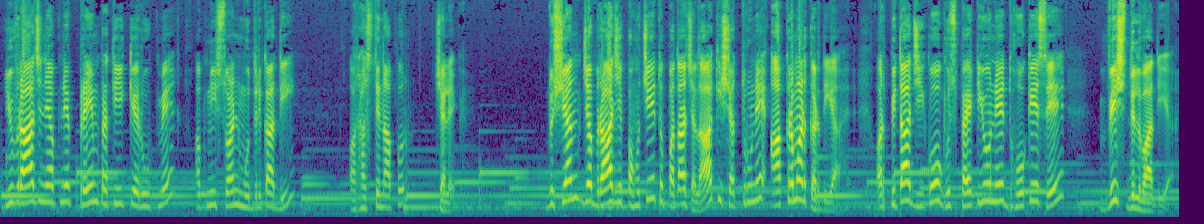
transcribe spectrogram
युवराज ने अपने प्रेम प्रतीक के रूप में अपनी स्वर्ण मुद्रिका दी और हस्तिनापुर चले गए। दुष्यंत जब राज्य पहुँचे तो पता चला कि शत्रु ने आक्रमण कर दिया है और पिताजी को घुसपैठियों ने धोखे से विष दिलवा दिया है।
